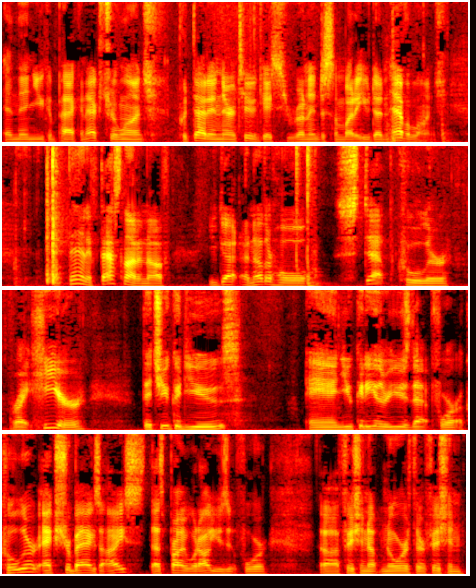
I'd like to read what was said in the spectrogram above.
and then you can pack an extra lunch. Put that in there too in case you run into somebody who doesn't have a lunch. But then if that's not enough, you got another whole step cooler right here that you could use and you could either use that for a cooler, extra bags of ice. That's probably what I'll use it for. Uh, fishing up north or fishing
